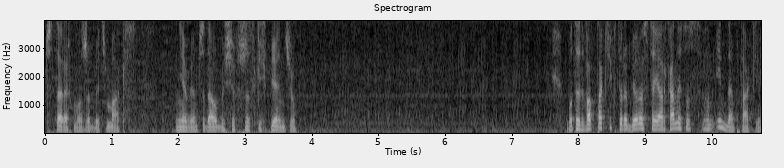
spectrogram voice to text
czterech może być max. Nie wiem, czy dałoby się wszystkich pięciu. Bo te dwa ptaki, które biorę z tej arkany, to są inne ptaki.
